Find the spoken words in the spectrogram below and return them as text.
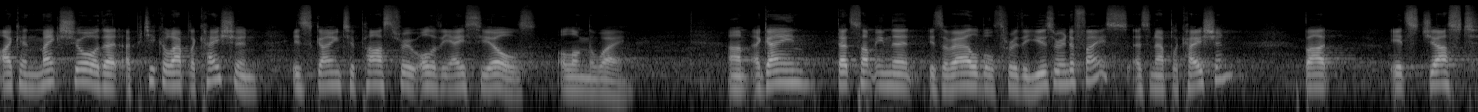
I can make sure that a particular application is going to pass through all of the ACLs along the way. Um, again, that's something that is available through the user interface as an application, but it's just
